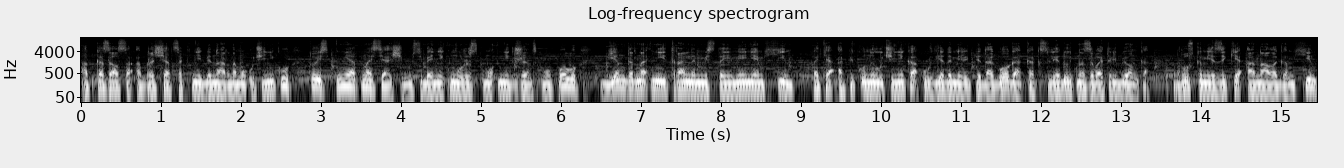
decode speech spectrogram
отказался обращаться к небинарному ученику, то есть не относящему себя ни к мужескому, ни к женскому полу, гендерно-нейтральным местоимением «хин», хотя опекуны ученика уведомили педагога, как следует называть ребенка. В русском языке аналогом «хин»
